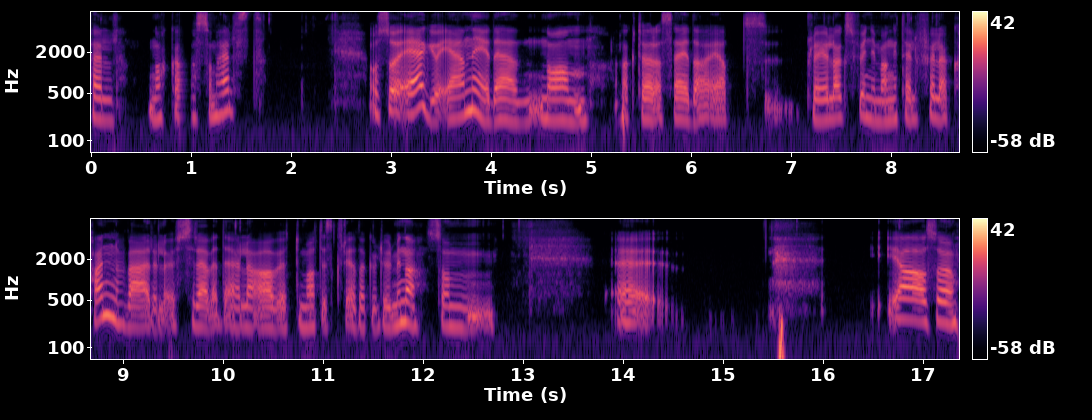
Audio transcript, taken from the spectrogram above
til noe som helst. Og så er jeg jo enig i det noen aktører sier, da, i at pløyelagsfunn i mange tilfeller kan være løsrevet deler av automatisk freda kulturminner, som Uh, ja, altså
